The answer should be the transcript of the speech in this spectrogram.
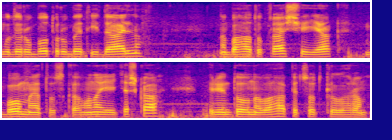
Буде роботу робити ідеально, набагато краще, як бометуска. Вона є тяжка, орієнтовна вага 500 кг.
